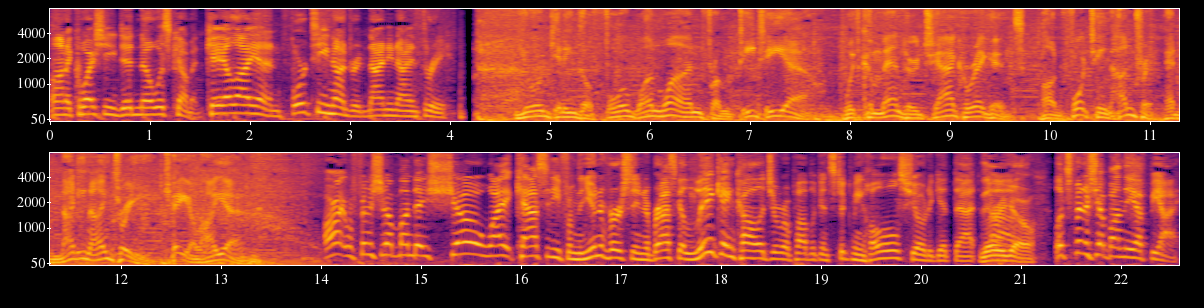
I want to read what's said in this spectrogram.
on a question you didn't know was coming. KLIN fourteen hundred ninety nine three. You're getting the 411 from DTL with Commander Jack Riggins on 1400 and 99.3 KLIN. All right, we're finishing up Monday's show. Wyatt Cassidy from the University of Nebraska Lincoln College of Republicans took me whole show to get that. There we Uh, go. Let's finish up on the FBI.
